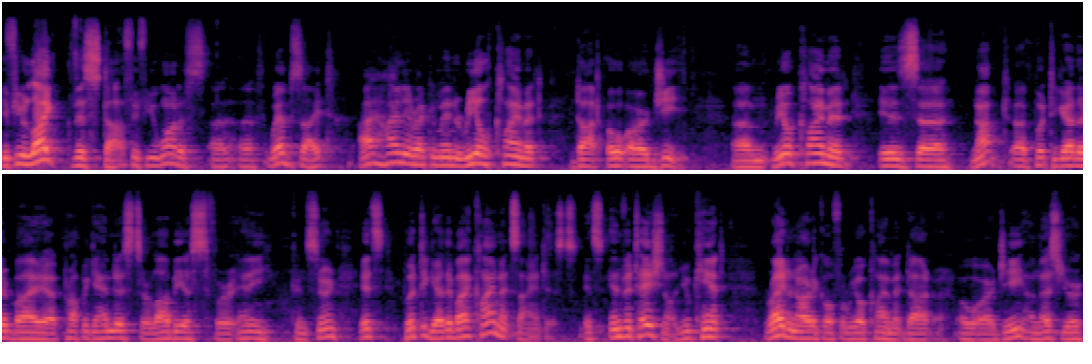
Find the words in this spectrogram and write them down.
If you like this stuff, if you want a, a, a website, I highly recommend realclimate.org. Um, Real Climate is uh, not uh, put together by uh, propagandists or lobbyists for any concern. It's put together by climate scientists. It's invitational. You can't write an article for realclimate.org unless you're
